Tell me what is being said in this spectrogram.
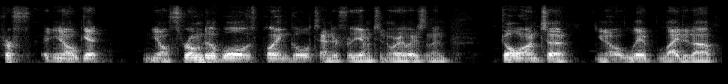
perf- you know, get you know thrown to the wolves playing goaltender for the Edmonton Oilers, and then go on to you know live light it up.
